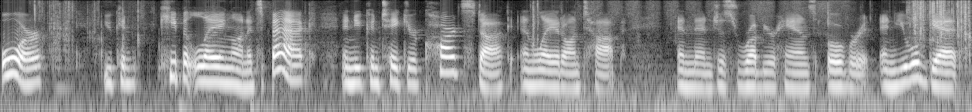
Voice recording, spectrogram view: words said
or you can keep it laying on its back and you can take your cardstock and lay it on top and then just rub your hands over it and you will get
